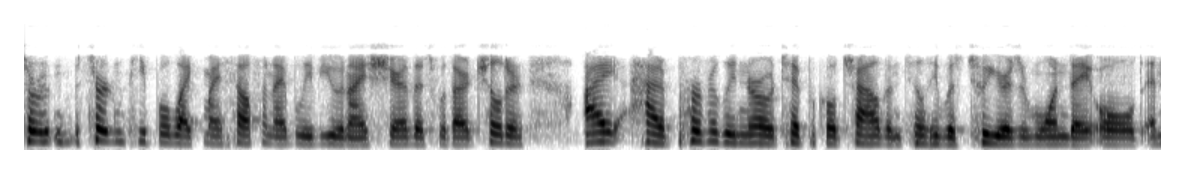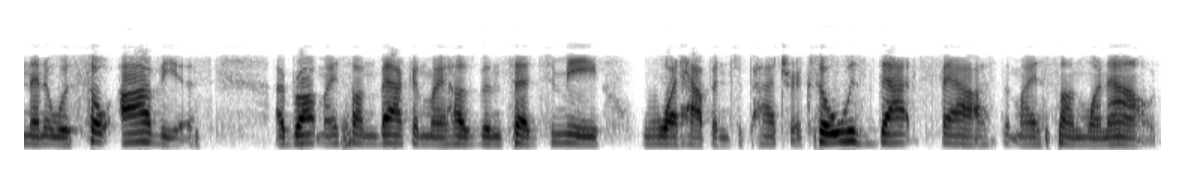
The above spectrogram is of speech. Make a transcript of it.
certain certain people like myself, and I believe you and I share this with our children. I had a perfectly neurotypical child until he was two years and one day old, and then it was so obvious I brought my son back and my husband said to me, what happened to Patrick? So it was that fast that my son went out.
